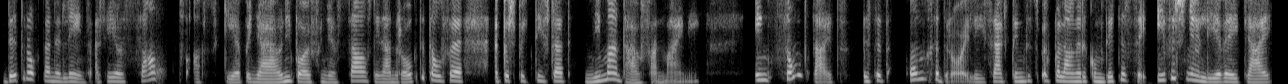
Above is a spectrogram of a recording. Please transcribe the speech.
dit raak dan 'n lens as jy jouself afskeep en jy hou nie baie van jouself nie dan raak dit al vir 'n perspektief dat niemand hou van my nie. En soms is dit omgedraai, Lisa. Ek dink dit is ook belangrik om dit te sê. Iewers in jou lewe het jy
